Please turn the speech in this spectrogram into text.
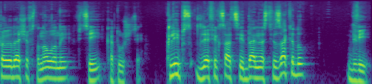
передачі встановлений в цій катушці. Кліпс для фіксації дальності закиду дві.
